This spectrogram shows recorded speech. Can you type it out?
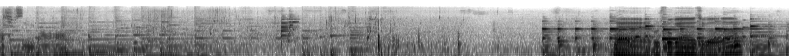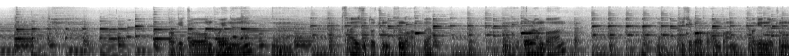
아쉽습니다. 네, 물속에 지금 여기 좀 보이는 네, 사이즈도 좀 큰 것 같고요. 네, 이 돌을 한번 네, 뒤집어서 한번 확인을 좀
